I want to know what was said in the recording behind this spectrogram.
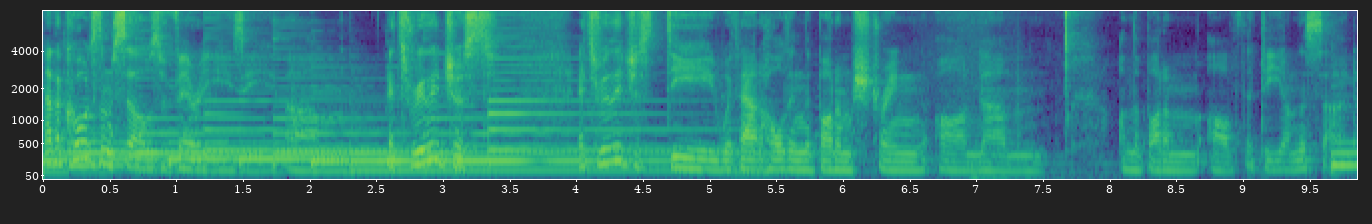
Now the chords themselves are very easy. Um, it's really just it's really just D without holding the bottom string on um, on the bottom of the D on the side.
